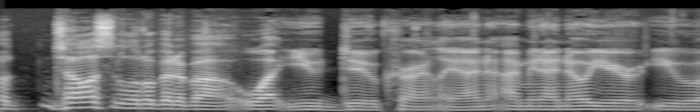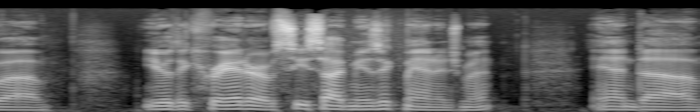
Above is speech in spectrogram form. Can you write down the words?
Well, tell us a little bit about what you do currently. I, I mean, I know you're you uh, you're the creator of Seaside Music Management, and uh,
